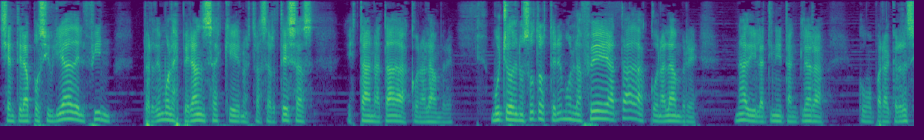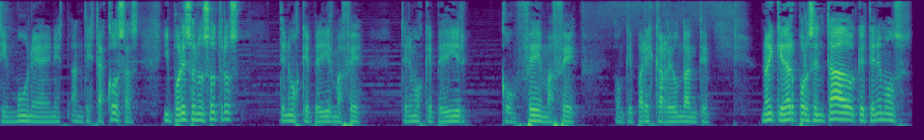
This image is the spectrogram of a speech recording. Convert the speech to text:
Si ante la posibilidad del fin perdemos la esperanza es que nuestras certezas están atadas con alambre. Muchos de nosotros tenemos la fe atada con alambre. Nadie la tiene tan clara como para creerse inmune ante estas cosas. Y por eso nosotros tenemos que pedir más fe. Tenemos que pedir con fe más fe, aunque parezca redundante. No hay que dar por sentado que tenemos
